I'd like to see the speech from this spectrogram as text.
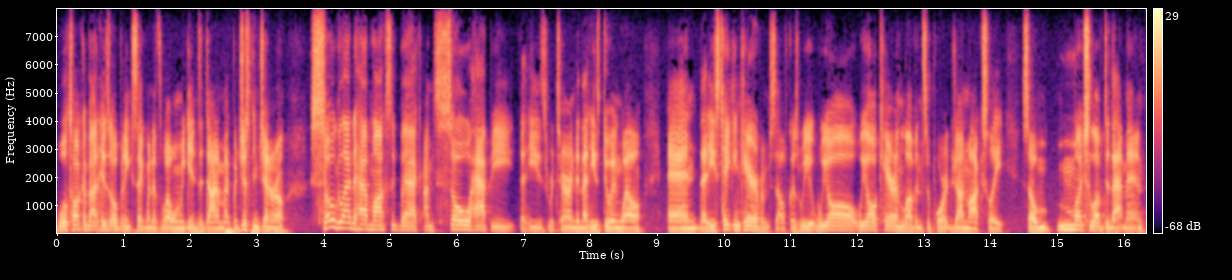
we'll talk about his opening segment as well when we get into Dynamite, but just in general, so glad to have Moxley back. I'm so happy that he's returned and that he's doing well and that he's taking care of himself because we we all we all care and love and support Jon Moxley. So much love to that man.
